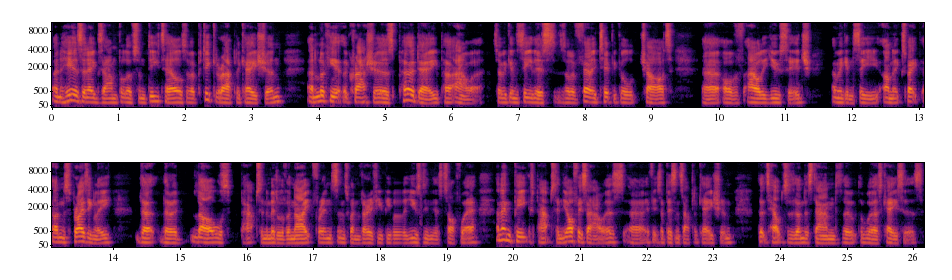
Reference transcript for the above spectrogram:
And here's an example of some details of a particular application and looking at the crashes per day per hour. So we can see this sort of fairly typical chart uh, of hourly usage and we can see unexpected, unsurprisingly that there are lulls perhaps in the middle of the night, for instance, when very few people are using this software, and then peaks perhaps in the office hours, uh, if it's a business application, that helps us understand the, the worst cases.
